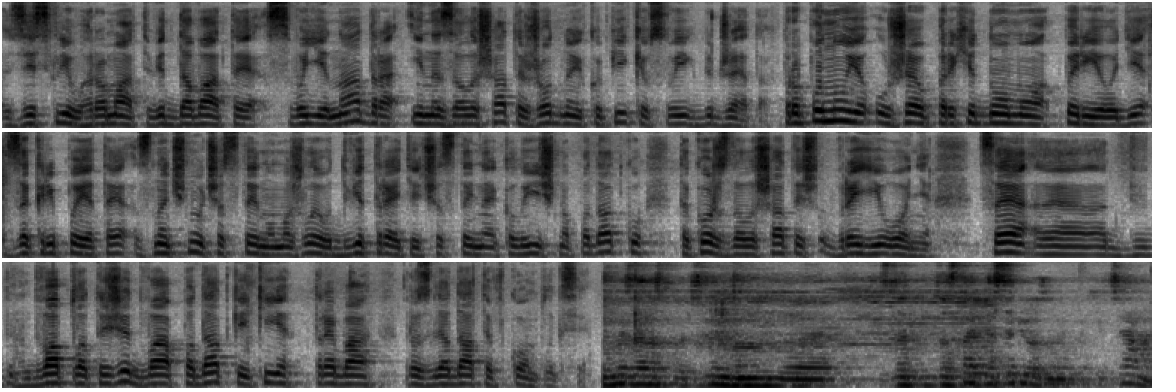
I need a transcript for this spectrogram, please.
зі слів громад, віддавати свої надра і не залишати жодної копійки в своїх бюджетах. Пропоную уже в перехідному періоді закріпити значну частину, можливо, дві треті частини екологічного податку, також залишати в регіоні. Це е, два платежі, два податки, які треба розглядати в комплексі. Ми зараз працюємо з достатньо серйозними фахівцями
